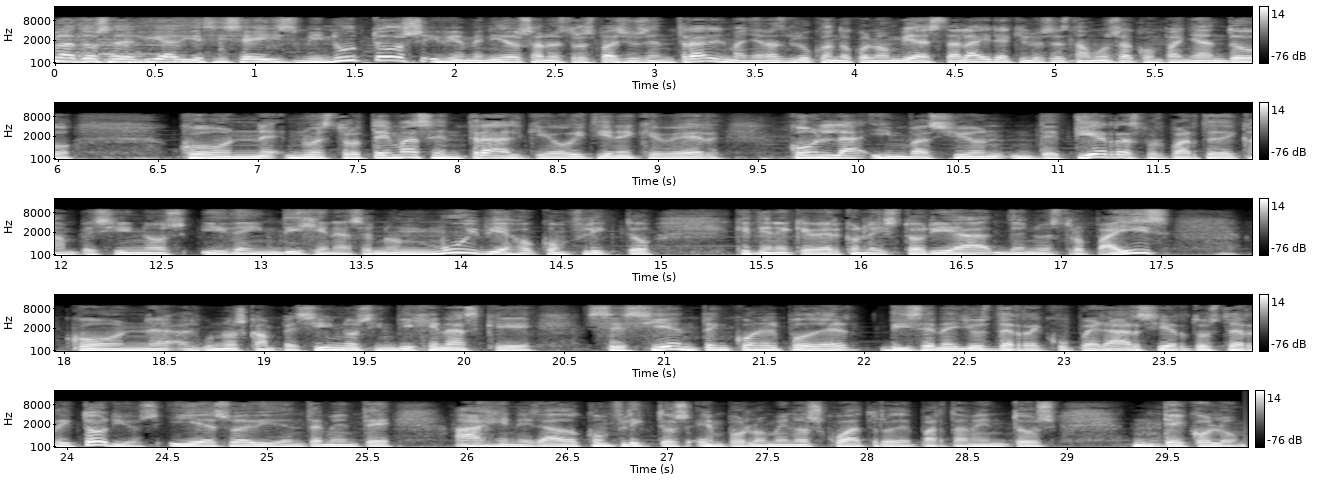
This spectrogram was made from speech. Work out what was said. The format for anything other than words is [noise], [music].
Son las 12 del día 16 minutos y bienvenidos a nuestro espacio central, en Mañanas Blue cuando Colombia está al aire. Aquí los estamos acompañando con nuestro tema central que hoy tiene que ver con la invasión de tierras por parte de campesinos y de indígenas en un muy viejo conflicto que tiene que ver con la historia de nuestro país, con algunos campesinos indígenas que se sienten con el poder, dicen ellos, de recuperar ciertos territorios y eso evidentemente ha generado conflictos en por lo menos cuatro departamentos de Colombia.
